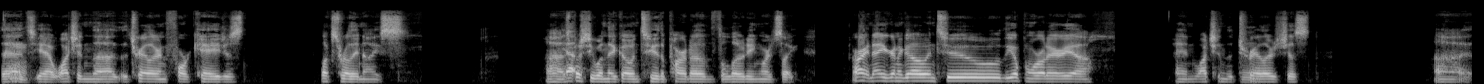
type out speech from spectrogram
That yeah, watching the the trailer in 4K just looks really nice. Uh, Yep. Especially when they go into the part of the loading where it's like, all right, now you're going to go into the open world area, and watching the Yeah. trailers just uh,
